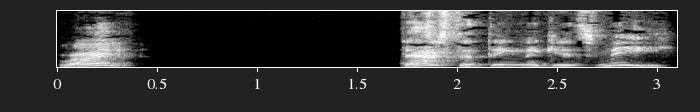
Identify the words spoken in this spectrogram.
Right? That's the thing that gets me.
